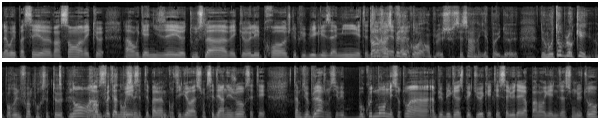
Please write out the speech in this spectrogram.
là où est passé euh, Vincent avec euh, à organiser tout cela avec les proches, le public, les amis, etc. Dans le respect des coureurs, en plus, c'est ça. Il n'y a pas eu de, de moto bloquée, hein, pour une fois, pour cette... Non, Grande fête annoncée. Oui, c'était pas la même configuration que ces derniers jours. C'était un petit peu plus large, mais il y avait beaucoup de monde, mais surtout un, un public respectueux qui a été salué d'ailleurs par l'organisation du Tour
